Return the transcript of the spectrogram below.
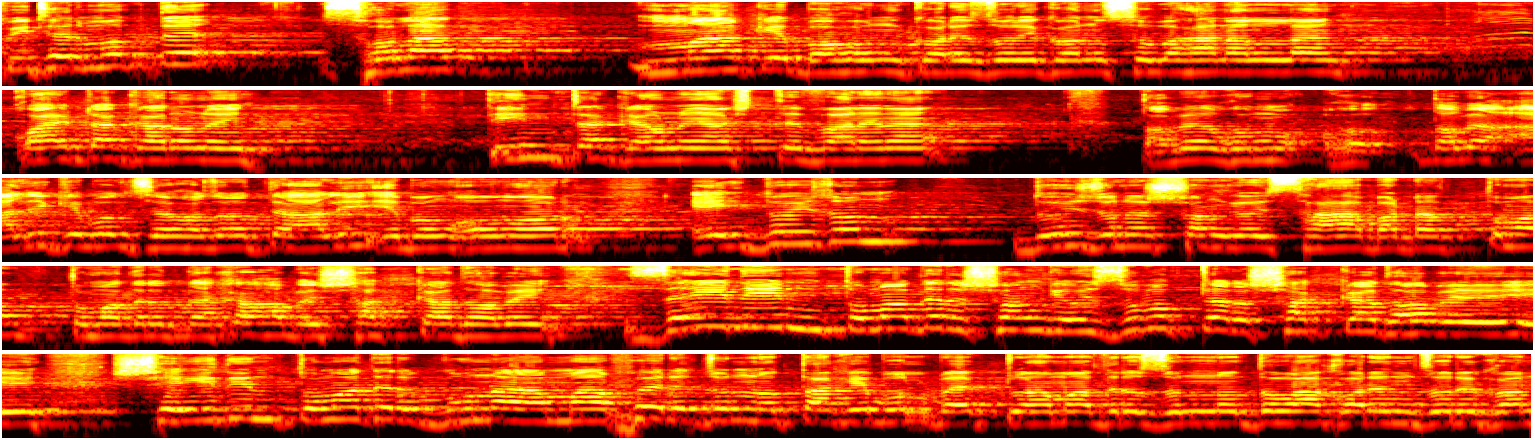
পিঠের মধ্যে ছোলাত মাকে বহন করে জোরে কোন সুবাহান আল্লাহ কয়টা কারণে? তিনটা কারণে আসতে পারে না। তবে তবে আলীকে বলছে হজরতে আলী এবং ওমর, এই দুইজন, দুইজনের সঙ্গে ওই সাহাবাটার তোমার তোমাদের দেখা হবে, সাক্ষাৎ হবে। যেই দিন তোমাদের সঙ্গে ওই যুবকটার সাক্ষাৎ হবে, সেই দিন তোমাদের গুনাহ মাফের জন্য তাকে বলব, একটু আমাদের জন্য দোয়া করেন, জোরে খান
